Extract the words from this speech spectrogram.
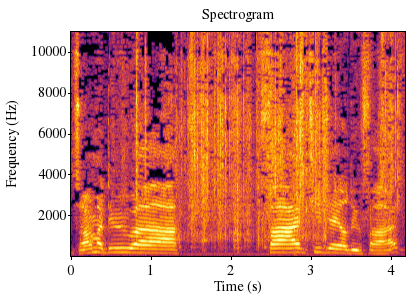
so I'm going to do uh, five. TJ will do five.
